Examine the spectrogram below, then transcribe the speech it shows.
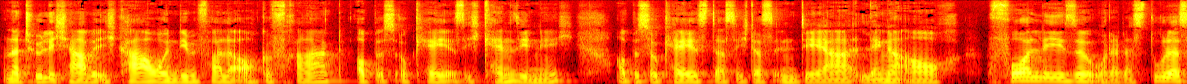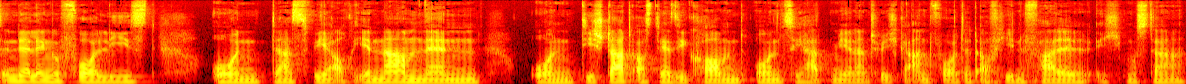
Und natürlich habe ich Caro in dem Falle auch gefragt, ob es okay ist, ich kenne sie nicht, ob es okay ist, dass ich das in der Länge auch vorlese oder dass du das in der Länge vorliest und dass wir auch ihren Namen nennen und die Stadt, aus der sie kommt. Und sie hat mir natürlich geantwortet, auf jeden Fall, ich muss da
